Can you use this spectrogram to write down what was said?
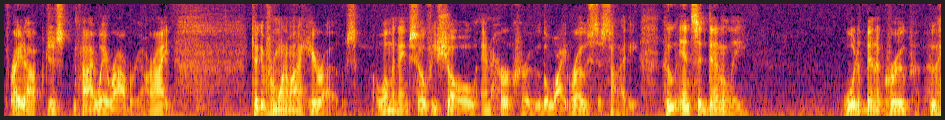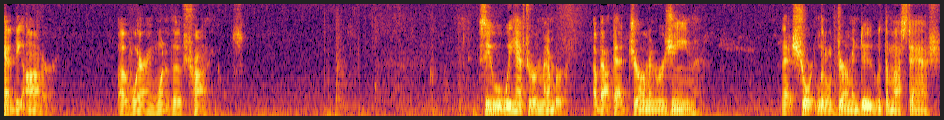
straight up, just highway robbery, all right? Took it from one of my heroes, a woman named Sophie Scholl and her crew, the White Rose Society, who incidentally would have been a group who had the honor of wearing one of those triangles. See, what we have to remember about that German regime that short little German dude with the mustache,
